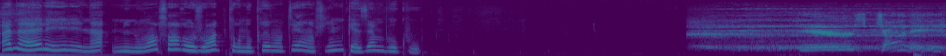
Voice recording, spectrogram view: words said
Anaël et Elena nous ont enfin rejointes pour nous présenter un film qu'elles aiment beaucoup. Here's Johnny.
